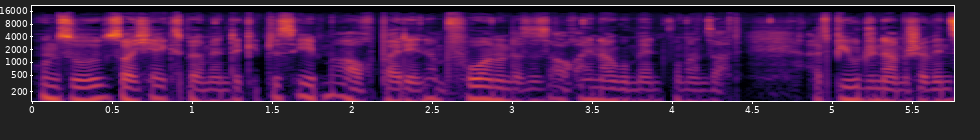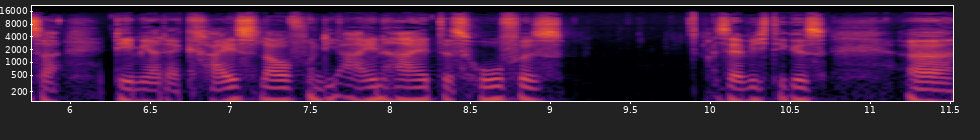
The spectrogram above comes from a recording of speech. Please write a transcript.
Und so solche Experimente gibt es eben auch bei den Amphoren. Und das ist auch ein Argument, wo man sagt, als biodynamischer Winzer, dem ja der Kreislauf und die Einheit des Hofes sehr wichtig ist, äh,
